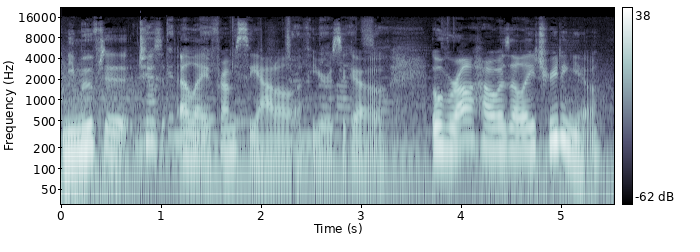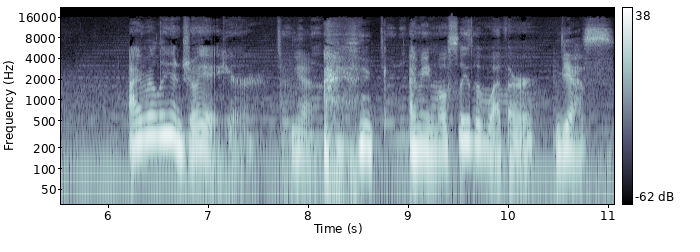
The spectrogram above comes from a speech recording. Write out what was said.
And you moved to, to LA from Seattle a few years ago. Overall, how is LA treating you? I really enjoy it here. Yeah. I think, I mean, mostly the weather yes.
